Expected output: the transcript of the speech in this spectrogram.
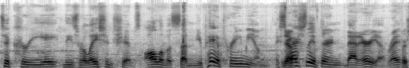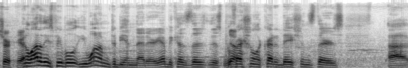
to create these relationships all of a sudden. You pay a premium, especially if they're in that area, right? For sure, yeah. And a lot of these people, you want them to be in that area because there's there's professional accreditations. There's uh,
